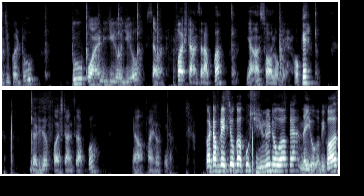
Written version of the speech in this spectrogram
is equal to 2.007 first answer आपका यहाँ सॉल्व हो गया okay that is the first answer आपको यहाँ फाइंड आउट होगा कट ऑफ़ रेशियो का कुछ यूनिट होगा क्या? नहीं होगा बिकॉज़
